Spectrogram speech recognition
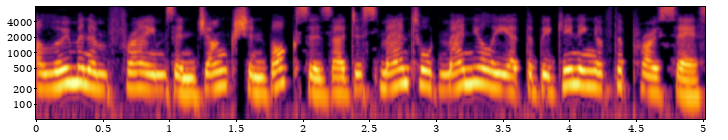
aluminum frames and junction boxes are dismantled manually at the beginning of the process.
